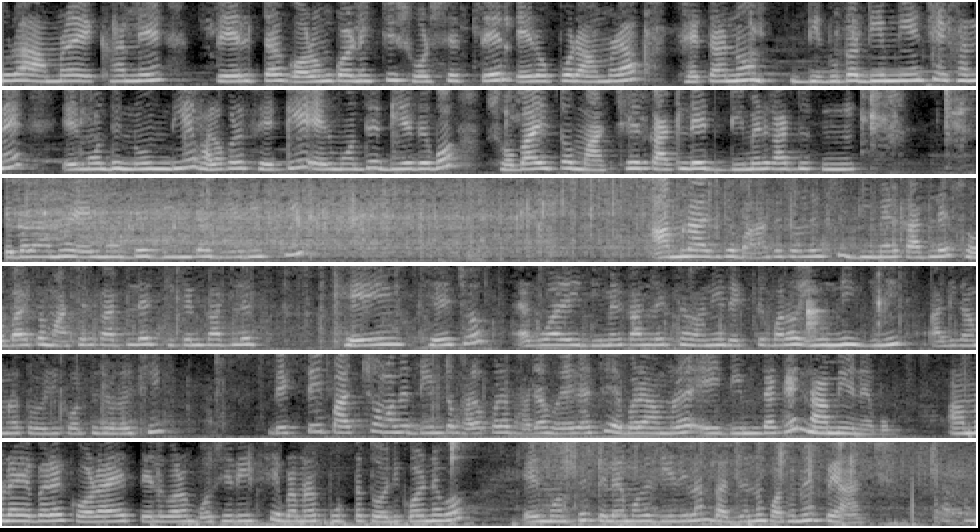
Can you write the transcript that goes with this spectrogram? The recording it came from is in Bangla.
বন্ধুরা, আমরা এখানে তেলটা গরম করে নিচ্ছি। সর্ষের তেল, এর ওপর আমরা ফেটানো দুটো ডিম নিয়েছি এখানে। এর মধ্যে নুন দিয়ে ভালো করে ফেটিয়ে এর মধ্যে দিয়ে দেব। সবাই তো মাছের কাটলেট, ডিমের কাটলেট এবার আমরা এর মধ্যে ডিমটা দিয়ে দিচ্ছি। আমরা আজকে বানাতে চলেছি ডিমের কাটলেট। সবাই তো মাছের কাটলেট, চিকেন কাটলেট খেয়ে, খেয়েছো? একবার এই ডিমের কাটলেটটা বানিয়ে দেখতে পারো। ইউনিক জিনিস। আজকে আমরা তৈরি করতে চলেছি। দেখতেই পাচ্ছ, আমাদের ডিমটা ভালো করে ভাজা হয়ে গেছে। এবারে আমরা এই ডিমটাকে নামিয়ে নেব। আমরা এবারে কড়াইয়ে তেল গরম বসিয়ে দিচ্ছি। এবার আমরা পুরটা তৈরি করে নেব। এর মধ্যে তেলের মধ্যে দিয়ে দিলাম, তার জন্য প্রথমে পেঁয়াজ।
